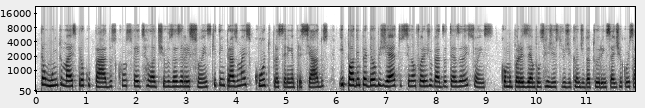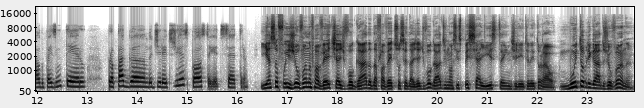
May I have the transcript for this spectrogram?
estão muito mais preocupados com os feitos relativos às eleições, que têm prazo mais curto para serem apreciados e podem perder objetos se não forem julgados até as eleições, como, por exemplo, os registros de candidatura em sede recursal do país inteiro, propaganda, direitos de resposta e etc. E essa foi Giovana Favetti, advogada da Favetti Sociedade de Advogados e nossa especialista em direito eleitoral. Muito obrigado, Giovana.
